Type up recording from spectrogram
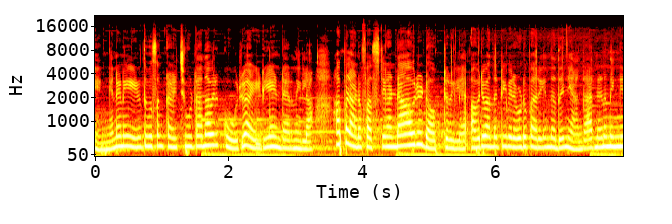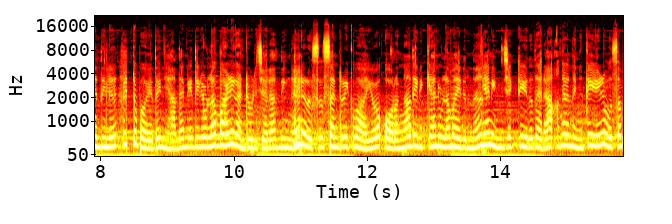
എങ്ങനെയാണ് ഏഴ് ദിവസം കഴിച്ചു കൂട്ടാന്ന് അവർക്ക് ഒരു ഐഡിയ ഉണ്ടായിരുന്നില്ല. അപ്പോഴാണ് ഫസ്റ്റ് കണ്ട ആ ഒരു ഡോക്ടറില്ലേ അവർ വന്നിട്ട് ഇവരോട് പറയുന്നത് ഞാൻ കാരണമാണ് നിങ്ങൾ ഇതിൽ വിട്ടുപോയത്. ഞാൻ തന്നെ ഇതിനുള്ള വഴി കണ്ടുപിടിച്ചു തരാം. നിങ്ങൾ റിസർച്ച് സെന്ററിലേക്ക് വായോ? ഉറങ്ങാതിരിക്കാനുള്ള മരുന്ന് ഞാൻ ഇഞ്ചെക്ട് ചെയ്ത് തരാം. അങ്ങനെ നിങ്ങൾക്ക് ഏഴ് ദിവസം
